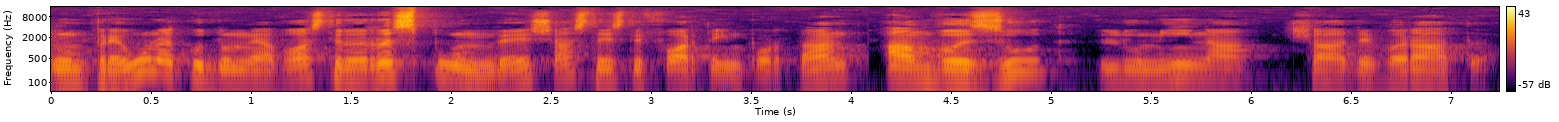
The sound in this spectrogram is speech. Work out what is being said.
împreună cu dumneavoastră răspunde, și asta este foarte important, am văzut lumina cea adevărată.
